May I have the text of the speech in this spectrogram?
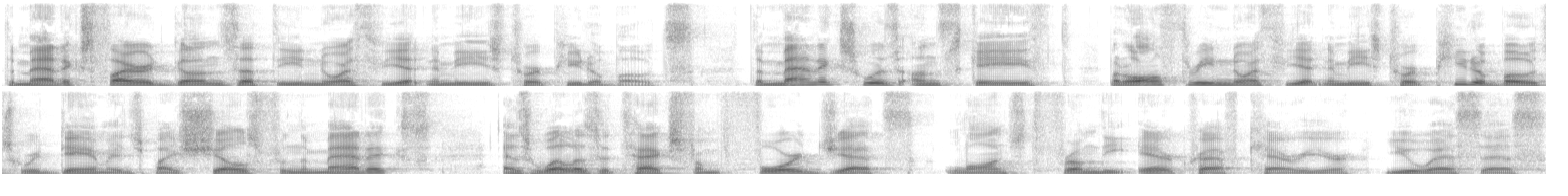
The Maddox fired guns at the North Vietnamese torpedo boats. The Maddox was unscathed, but all three North Vietnamese torpedo boats were damaged by shells from the Maddox, as well as attacks from four jets launched from the aircraft carrier USS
